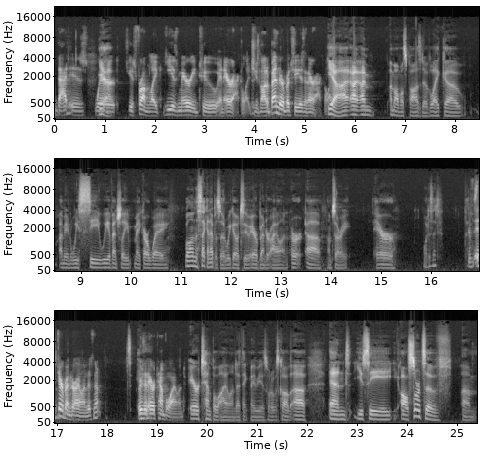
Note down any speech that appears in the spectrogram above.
that is where Yeah. she is from. Like he is married to an air acolyte. She's not a bender, but she is an air acolyte. Yeah, I, I, I'm I'm almost positive. Like, uh, I mean, we see we eventually make our way. Well, in the second episode, we go to Airbender Island, or uh, I'm sorry, Air. What is it? It's, it's Airbender Island, isn't it? It's Or is it Air Temple Island? Air Temple Island, I think maybe is what it was called. Uh, and you see all sorts of um,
